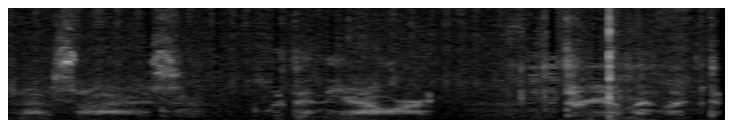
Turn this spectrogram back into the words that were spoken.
of that size within the hour. Three of them lived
